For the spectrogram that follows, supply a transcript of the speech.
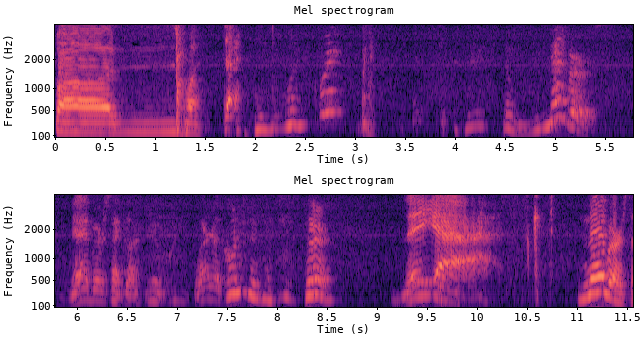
Buzz. What that? One great. The members. Members like our. Where are going? Leia. Members.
